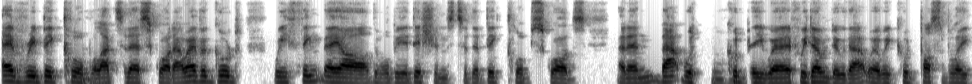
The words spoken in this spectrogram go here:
every big club will add to their squad. However good we think they are, there will be additions to the big club squads, and then that would could be where if we don't do that, where we could possibly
